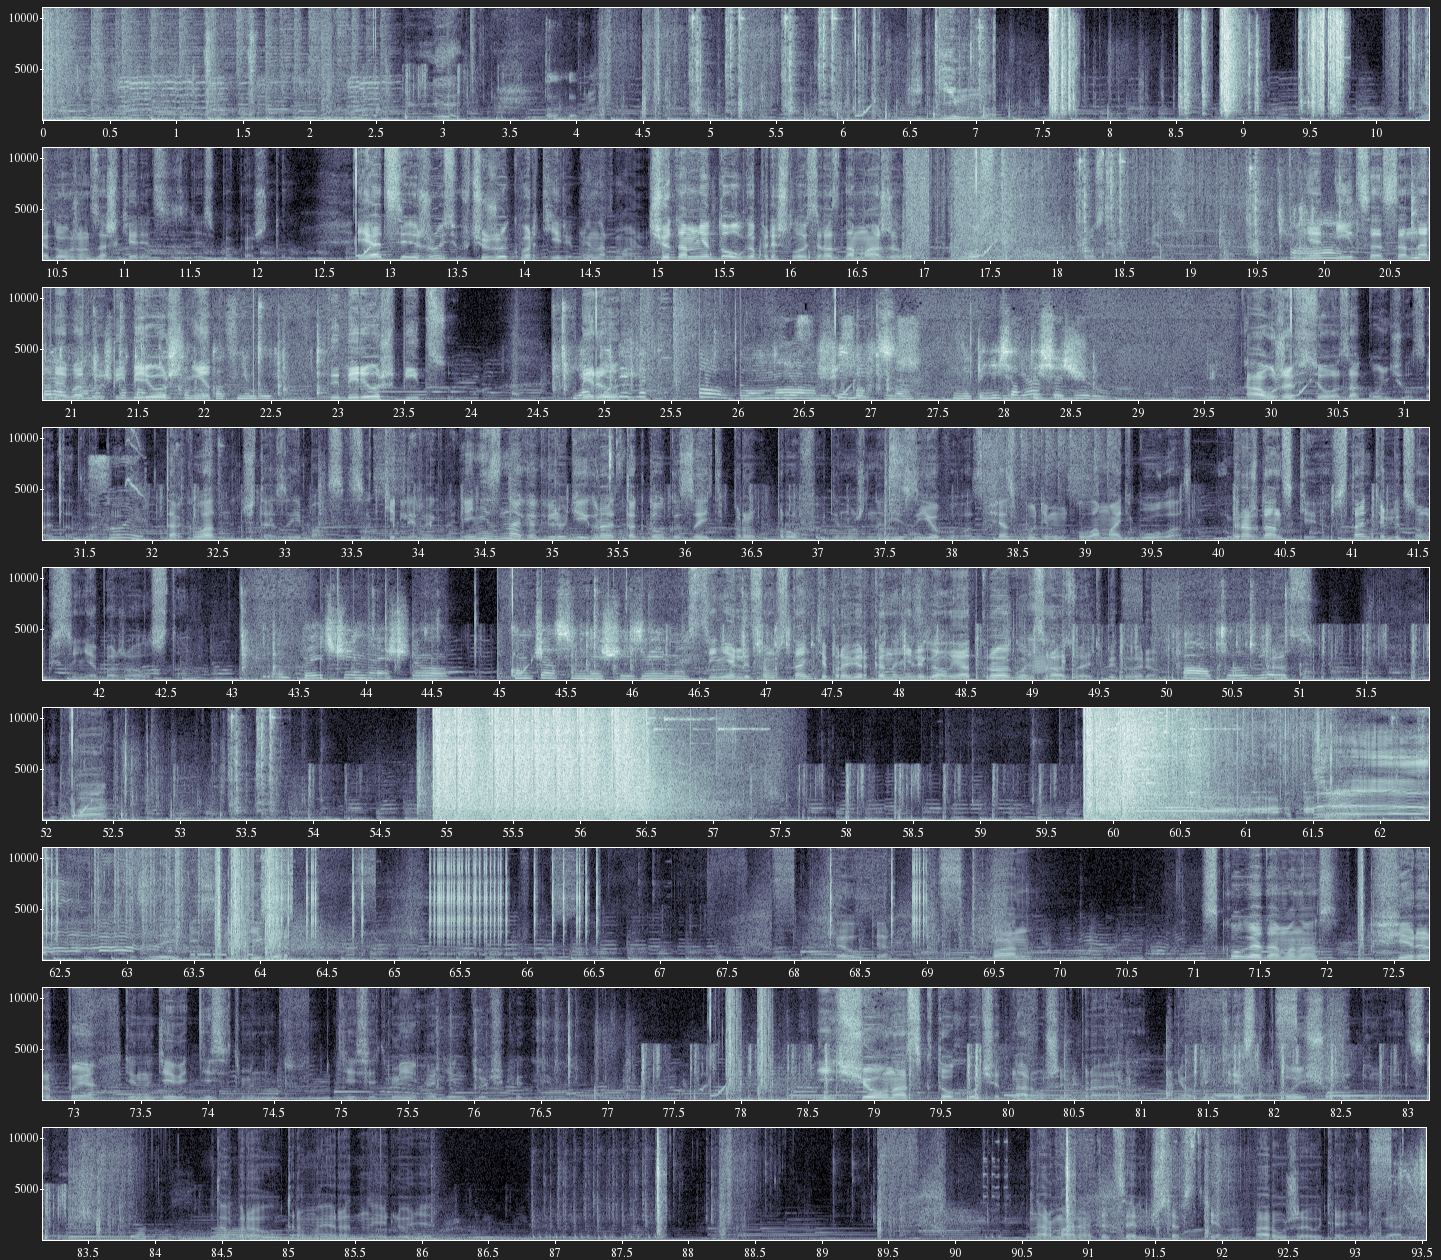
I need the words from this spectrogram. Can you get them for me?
Гимна. Я должен зашкериться здесь пока что. Я отсижусь в чужой квартире, мне нормально. Что-то мне долго пришлось раздамаживать гостников, это просто пипец. У меня А, пицца с ну анальной водой. Ты берешь? Нет. Ты берешь пиццу? Я Берешь? На фибовца за 50 Я тысяч. заберу. А уже все, закончился этот заказ. Слышь. Так, ладно, что-то я заебался за киллера играть. Я не знаю, как люди играют так долго за эти про- профы, где нужно изъебываться. Сейчас будем ломать голос. Гражданские, встаньте лицом к стене, пожалуйста. Причина еще кончаться у меня еще есть время. К стене лицом встаньте, проверка на нелегал. Я открою огонь сразу, я тебе говорю. А, Раз, проверка. два. Сколько там у нас? Фир РП 1.9, 10 минут. 10 ми 1.9. Еще у нас кто хочет нарушить правила. Мне вот интересно, кто еще додумается. Доброе утро, мои родные люди. Нормально ты целишься в стену. Оружие у тебя нелегальное.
